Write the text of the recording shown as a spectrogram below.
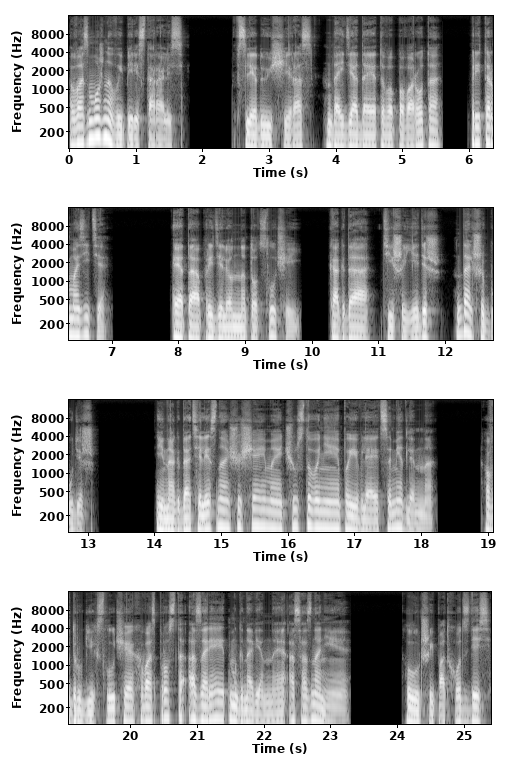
возможно, вы перестарались. В следующий раз, дойдя до этого поворота, притормозите. Это определенно тот случай, когда тише едешь, дальше будешь. Иногда телесно ощущаемое чувствование появляется медленно. В других случаях вас просто озаряет мгновенное осознание. Лучший подход здесь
